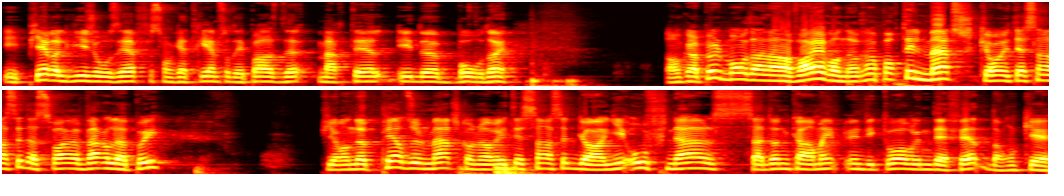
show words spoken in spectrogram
et Pierre-Olivier Joseph, son quatrième sur des passes de Martel et de Baudin. Donc un peu le monde à l'envers. On a remporté le match qu'on était censé de se faire varloper. Puis on a perdu le match qu'on aurait été censé de gagner. Au final, ça donne quand même une victoire, une défaite. Donc euh,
